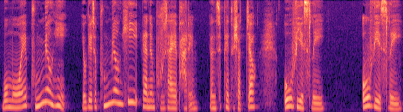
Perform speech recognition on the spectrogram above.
뭐뭐에 분명히, 여기에서 분명히 라는 부사의 발음 연습해 두셨죠? obviously, obviously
